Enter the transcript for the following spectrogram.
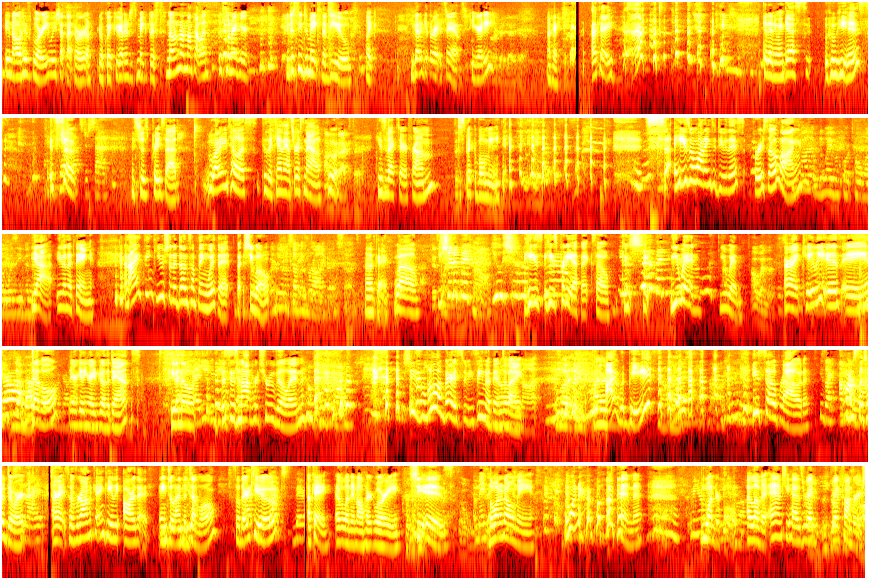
in all his glory, We shut that door real, real quick? We gotta just make this, no, no, not that one, this one right here. We just need to make the view, like, you gotta get the right stance. You ready? Okay. Okay. Okay. Can anyone guess who he is? It's so, that's just sad. it's just pretty sad. Why don't you tell us, because they can't answer us now. I'm Who- Vector. He's Vector from Despicable Me. so, he's been wanting to do this for so long. Got it way before Tolo was even. Yeah, even a thing. And I think you should have done something with it, but she won't. I'm doing stuff with Veronica, so it's Okay, well, You should have been. You should have. he's he's pretty epic, so con- should have been. you win. You win. I'll win this. All right, Kaylee is a devil. They're getting ready to go to the dance. Even though this is not her true villain. She's a little embarrassed to be seen with him No, tonight. I'm not. But I I would be. He's so proud. He's like, You're such a dork. All right, so Veronica and Kaylee are the angel and the devil. So they're cute. Okay, Evelyn in all her glory. She is Amazing. the one and only Wonder Woman. Wonderful. I love it. And she has red red Converse.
